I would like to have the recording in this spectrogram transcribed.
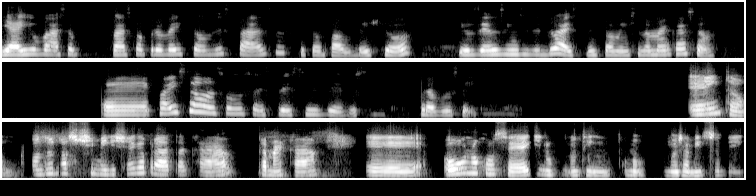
E aí o Vasco, Vasco aproveitou os espaços que o São Paulo deixou e os erros individuais, principalmente na marcação. É, quais são as soluções para esses erros para vocês? É, então, quando o nosso time ele chega para atacar, para marcar, é, ou não consegue, não, não tem, como, eu já mencionei,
